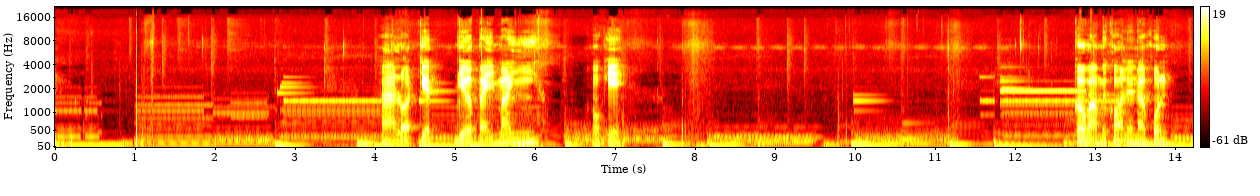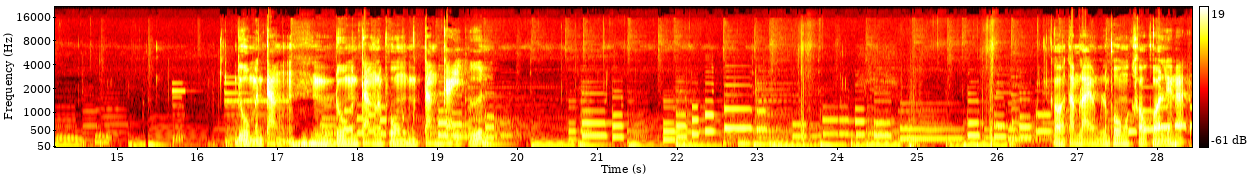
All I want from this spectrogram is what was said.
ห้าหลอดเยอะเยอะไปไหมโอเค ก็วางไปก่อนเลยนะคน ดูมันตั้ง ดูมันตั้งลำโพงตั้งใกล้เกินก็ทำลายลำโพงของเขาก่อนเลยนะ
